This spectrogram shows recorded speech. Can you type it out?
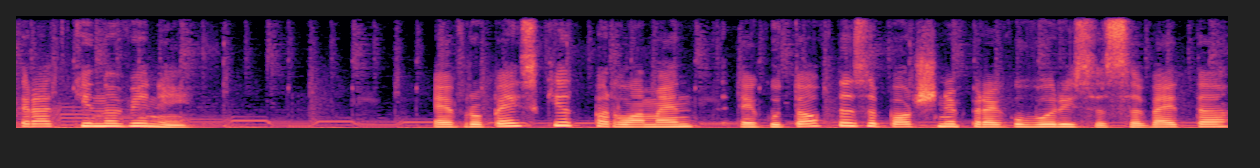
Кратки новини. Европейският парламент е готов да започне преговори с съвета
